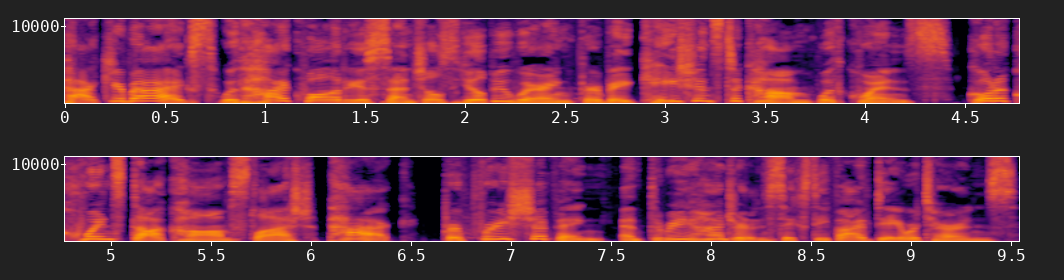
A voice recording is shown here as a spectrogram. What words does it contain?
Pack your bags with high-quality essentials you'll be wearing for vacations to come with Quince. Go to quince.com slash pack for free shipping and 365-day returns.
